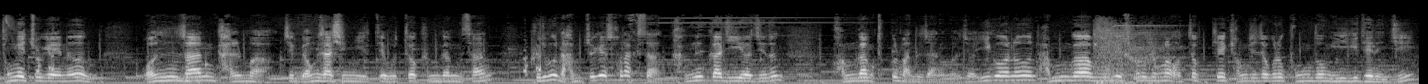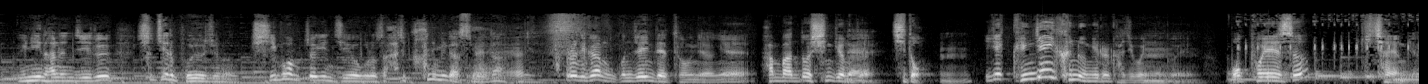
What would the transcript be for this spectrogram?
동해 쪽에는 원산, 갈마, 즉 명사심리 일대부터 금강산, 그리고 남쪽에 설악산, 강릉까지 이어지는 관광 특구를 만들자는 거죠. 이거는 남과 북이 서로 정말 어떻게 경제적으로 공동 이익이 되는지, 윈윈하는지를 실제로 보여주는 시범적인 지역으로서 아주 큰 의미 같습니다. 그러니까 문재인 대통령의 한반도 신경제 지도 이게 굉장히 큰 의미를 가지고 있는 거예요. 목포에서 기차 연결,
